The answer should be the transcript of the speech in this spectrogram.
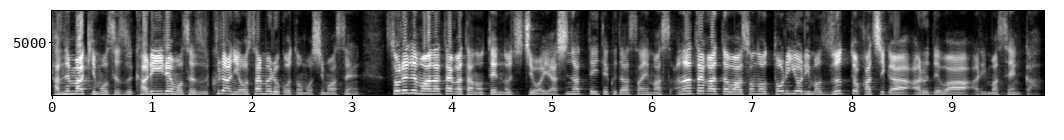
種まきもせず、借り入れもせず、蔵に収めることもしません。それでもあなた方の天の父は養っていてくださいます。あなた方はその鳥よりもずっと価値があるではありませんか。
